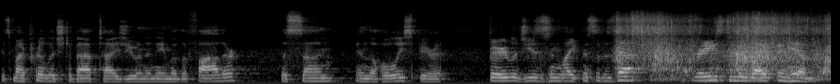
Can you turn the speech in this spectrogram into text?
it's my privilege to baptize you in the name of the Father, the Son, and the Holy Spirit, buried with Jesus in likeness of his death, raised to new life in him.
